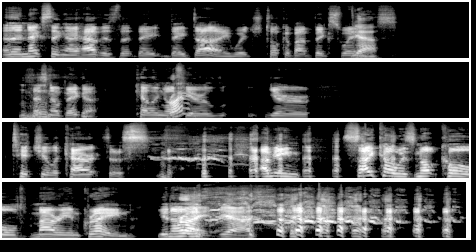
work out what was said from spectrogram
And the next thing I have is that they they die, which talk about big swings. Yeah. There's Mhm. no bigger. Killing off Right. your your titular characters. I mean, Psycho is not called Marion Crane. You know, Right, yeah.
